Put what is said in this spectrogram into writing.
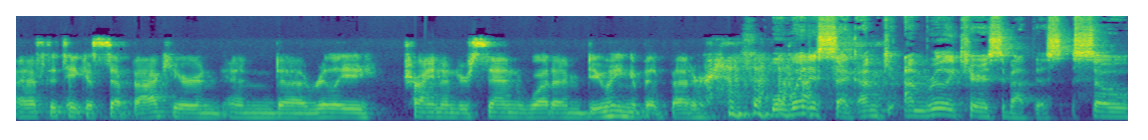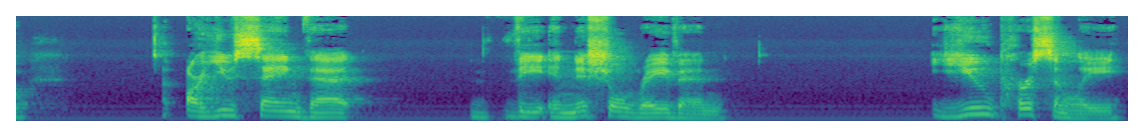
I have to take a step back here and and uh, really try and understand what I'm doing a bit better. well, wait a sec. I'm I'm really curious about this. So, are you saying that the initial Raven, you personally,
